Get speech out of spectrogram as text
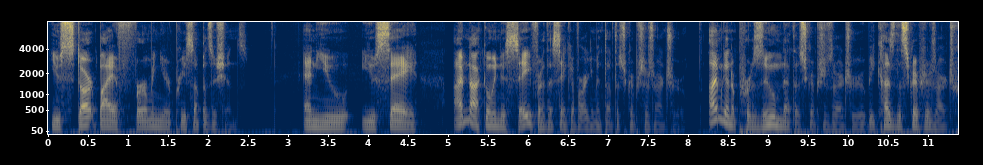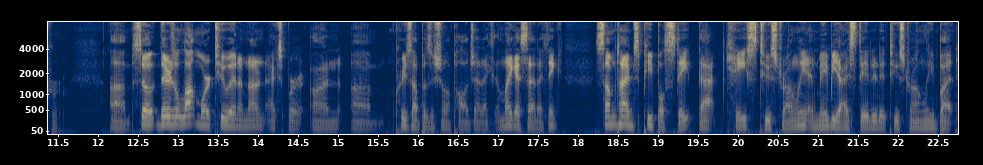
You start by affirming your presuppositions. And you you say, I'm not going to say for the sake of argument that the scriptures aren't true. I'm going to presume that the scriptures are true because the scriptures are true. Um, so there's a lot more to it. I'm not an expert on um, presuppositional apologetics, and like I said, I think sometimes people state that case too strongly, and maybe I stated it too strongly, but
